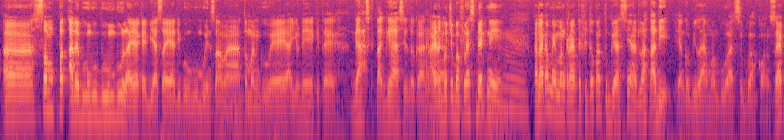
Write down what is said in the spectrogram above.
Eh sempet ada bumbu-bumbu lah ya kayak biasa ya dibumbu-bumbuin sama teman gue ayo deh kita gas kita gas gitu kan akhirnya gue coba flashback nih Hmm. karena kan memang kreatif itu kan tugasnya adalah tadi yang gue bilang membuat sebuah konsep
